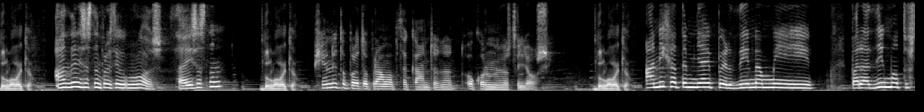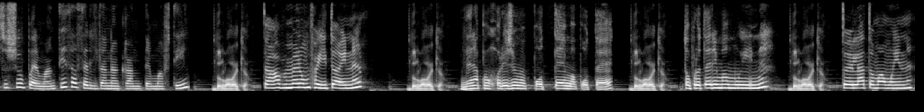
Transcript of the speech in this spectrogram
Ντολμαδάκια. Αν δεν ήσασταν πρωθυπουργός, θα ήσασταν... Ντολμαδάκια. Ποιο είναι το πρώτο πράγμα που θα κάνετε όταν ο κορονοϊός τελειώσει; Ντολμαδάκια. Αν είχατε μια υπερδύναμη παραδείγματος του Σούπερμαν, τι θα θέλετε να κάνετε με αυτή; Ντολμαδάκια. Το αγαπημένο μου φαγητό είναι; Ντολμαδάκια. Δεν αποχωρίζομαι ποτέ μα ποτέ. Ντολμαδάκια. Το προτέρημά μου είναι; Ντολμαδάκια. Το ελάττωμά μου είναι;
